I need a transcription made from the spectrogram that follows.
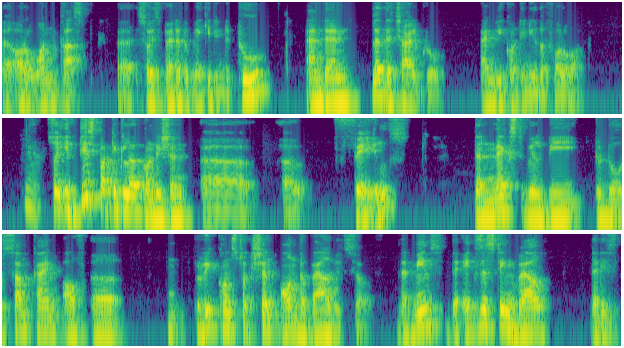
uh, or a one cusp. Uh, so it's better to make it into two and then let the child grow and we continue the follow-up. Yeah. So if this particular condition fails, the next will be to do some kind of uh, reconstruction on the valve itself. That means the existing valve that is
